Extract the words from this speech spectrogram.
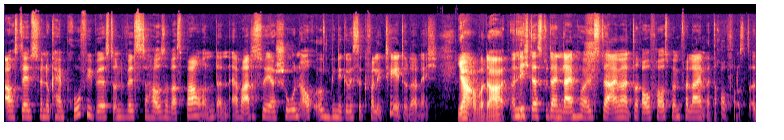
auch selbst wenn du kein Profi bist und willst zu Hause was bauen, dann erwartest du ja schon auch irgendwie eine gewisse Qualität, oder nicht? Ja, aber da. Und nicht, dass du dein Leimholz da einmal draufhaust beim Verleimen, äh, draufhaust, äh,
